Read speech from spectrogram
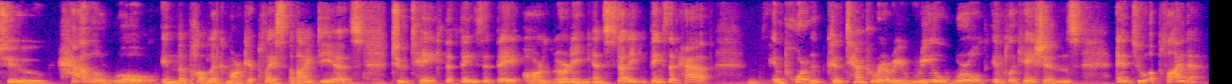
to have a role in the public marketplace of ideas, to take the things that they are learning and studying, things that have important contemporary real world implications, and to apply them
